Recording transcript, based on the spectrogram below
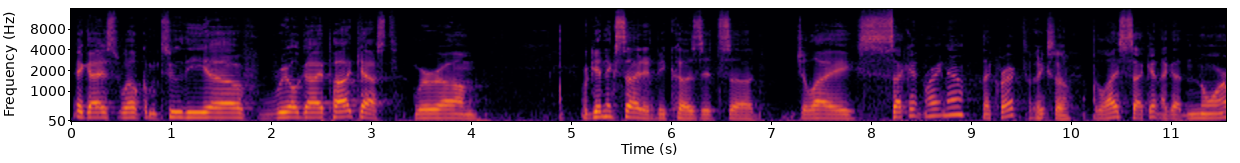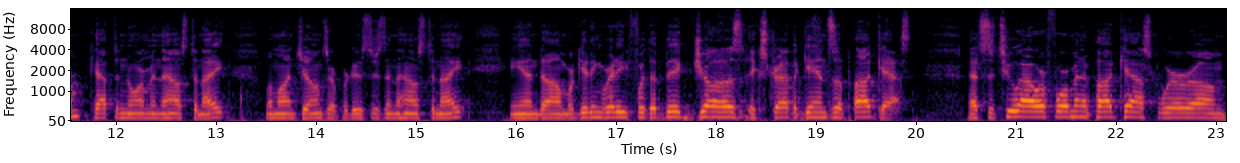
Hey guys, welcome to the uh, Real Guy Podcast. We're um, we're getting excited because it's uh, July second right now. Is that correct? I think so. July second. I got Norm, Captain Norm, in the house tonight. Lamont Jones, our producers, in the house tonight, and um, we're getting ready for the big Jaws Extravaganza podcast. That's the two-hour, four-minute podcast where um,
